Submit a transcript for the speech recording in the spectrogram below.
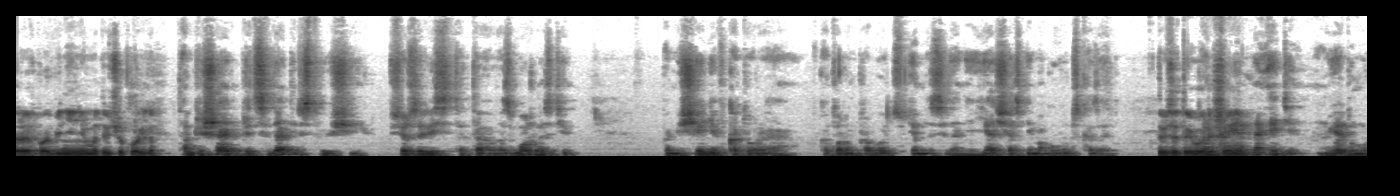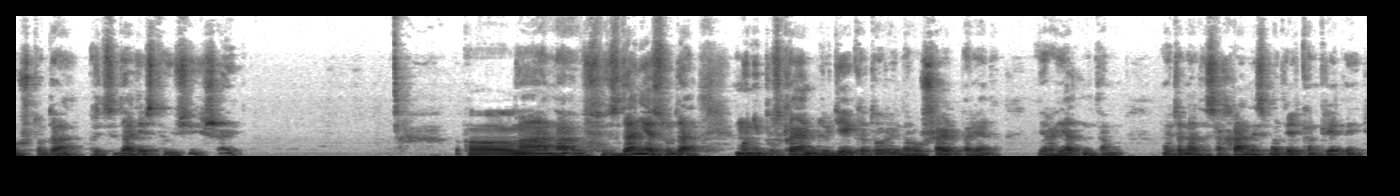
РФ по обвинению Матвейчук Ольга? Там решает председательствующий. Все зависит от возможности помещения, в, которое, в котором проводят судебное заседание. Я сейчас не могу вам сказать. То есть это его решение? Конкретно эти, ну, я думаю, что да, председательствующий решает. А, А на, в здание суда мы не пускаем людей, которые нарушают порядок. Вероятно, там, ну, это надо с охраной смотреть конкретный,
